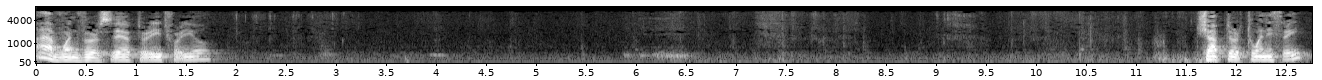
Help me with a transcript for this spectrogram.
I have one verse there to read for you. Chapter 23.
